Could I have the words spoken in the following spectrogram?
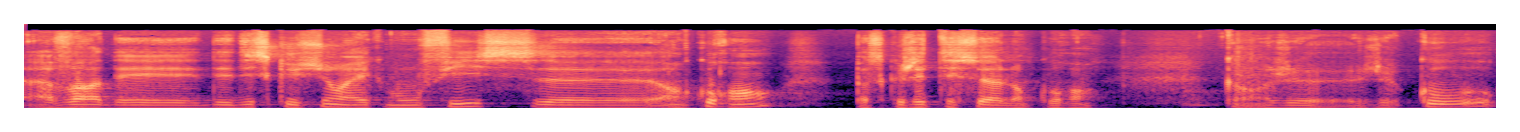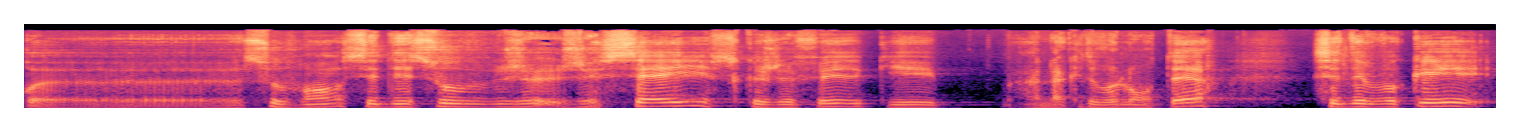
avoir des, des, discussions avec mon fils en courant parce que j'étais seul en courant. Quand je, je cours, euh, souvent, c'est des j'essaye, ce que je fais, qui est un acte volontaire, c'est d'évoquer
